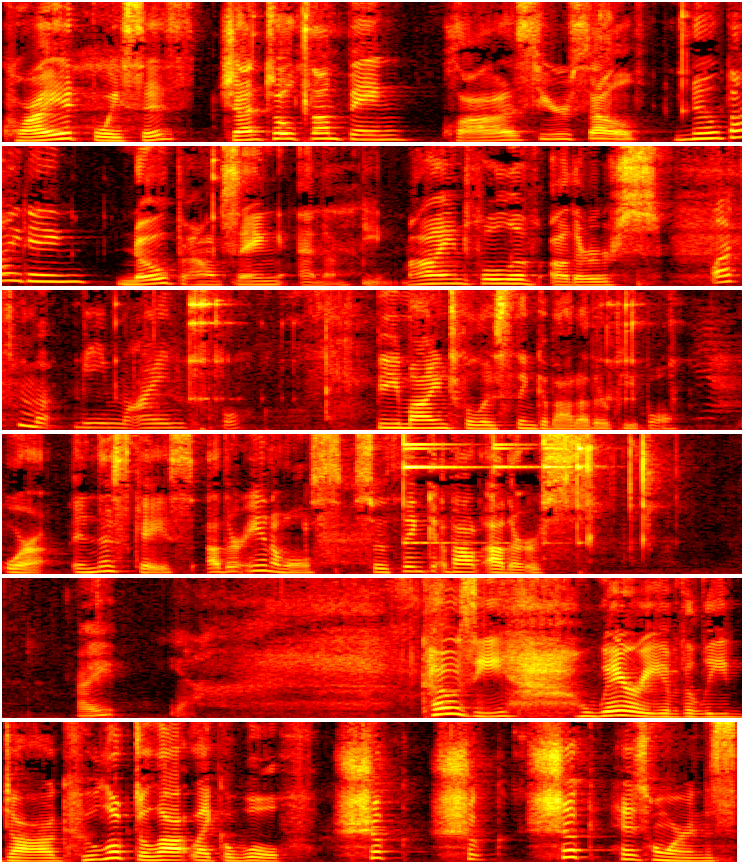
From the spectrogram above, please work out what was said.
Quiet voices, gentle thumping, claws to yourself, no biting, no pouncing, and be mindful of others. What's m- be mindful? Be mindful is think about other people, or in this case, other animals. So think about others. Right? Yeah. Cozy, wary of the lead dog, who looked a lot like a wolf, shook, shook, shook his horns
